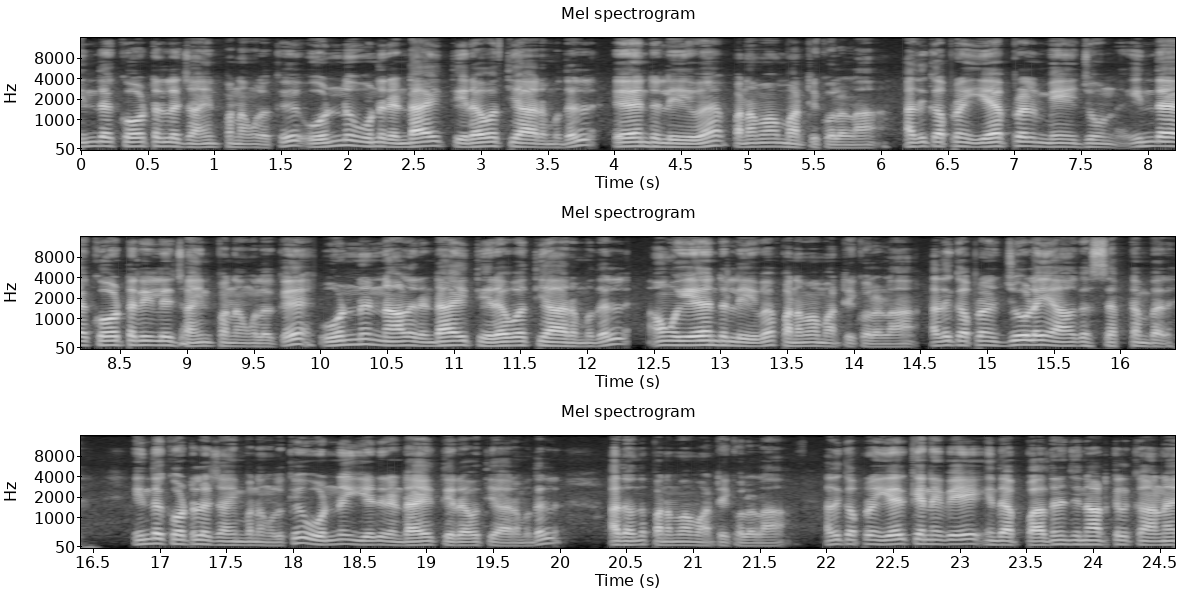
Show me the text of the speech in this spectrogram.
இந்த குவார்ட்டரில் ஜாயின் பண்ணவங்களுக்கு ஒன்று ஒன்று ரெண்டாயிரத்தி இருபத்தி ஆறு முதல் ஏண்டு லீவை பணமாக மாற்றிக்கொள்ளலாம் அதுக்கப்புறம் ஏப்ரல் மே ஜூன் இந்த குவார்ட்டரியில் ஜாயின் பண்ணவங்களுக்கு ஒன்று நாலு ரெண்டாயிரத்தி இருபத்தி ஆறு முதல் அவங்க ஏண்டு லீவை பணமாக மாற்றிக்கொள்ளலாம் அதுக்கப்புறம் ஜூலை ஆகஸ்ட் செப்டம்பர் இந்த குவார்ட்டரில் ஜாயின் பண்ணவங்களுக்கு ஒன்று ஏழு ரெண்டாயிரத்தி இருபத்தி ஆறு முதல் அதை வந்து பணமாக மாற்றிக்கொள்ளலாம் அதுக்கப்புறம் ஏற்கனவே இந்த பதினஞ்சு நாட்களுக்கான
